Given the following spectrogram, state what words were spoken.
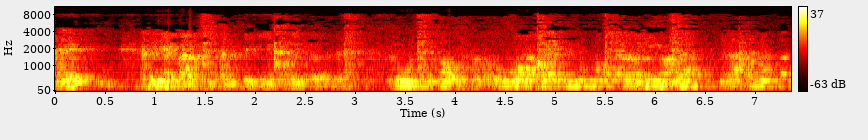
อันนี้อันนี้ความสำคัญสิ่งนี้ก็ไม่เกิดนะรู้ทุกต้องว่าโอ้โหเอ๊ะเป็นลูกน้องได้ที่นะเวลาทำลูกนั่น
